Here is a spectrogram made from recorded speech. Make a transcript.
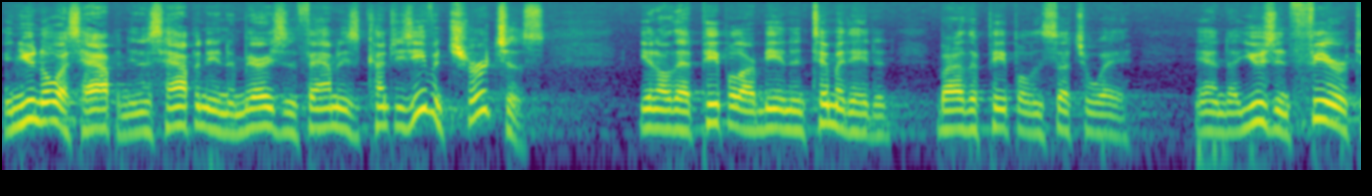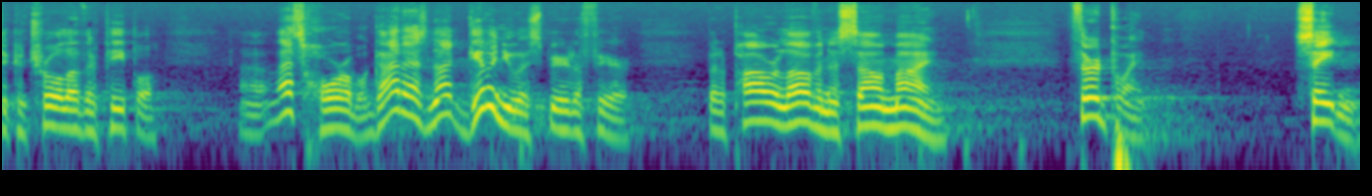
And you know what's happening. It's happening in marriages and families and countries, even churches, you know, that people are being intimidated by other people in such a way and uh, using fear to control other people. Uh, that's horrible. God has not given you a spirit of fear, but a power, love, and a sound mind. Third point Satan.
